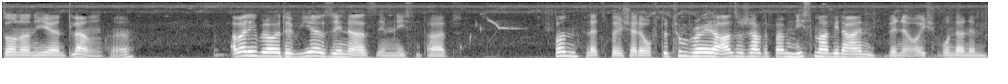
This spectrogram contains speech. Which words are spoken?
sondern hier entlang. Ja? Aber liebe Leute, wir sehen das im nächsten Part von Let's Play Shadow of the Tomb Raider. Also schaltet beim nächsten Mal wieder ein, wenn ihr euch wundern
